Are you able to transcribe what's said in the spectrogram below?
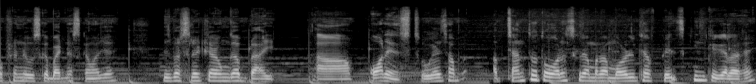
ऑप्शन है, उसका ब्राइटनेस कमा जाए। इस बार सेलेक्ट करूँगा ब्राइट ऑरेंज तो वैसे आप अब जानते हो तो ऑरेंज कलर हमारा मॉडल का स्किन के कलर है।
